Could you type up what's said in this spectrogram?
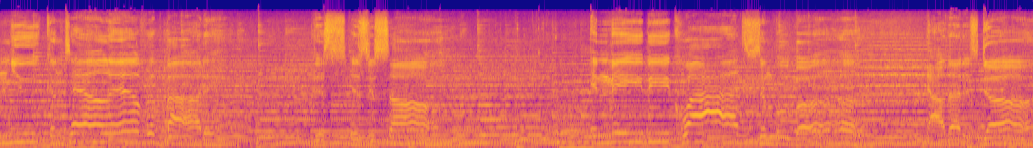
And you can tell everybody this is your song. It may be quite simple, but now that it's done,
